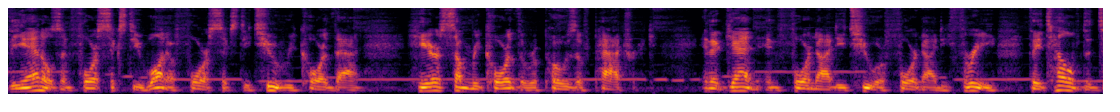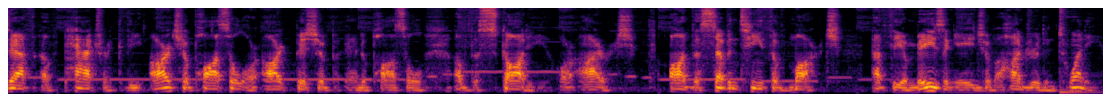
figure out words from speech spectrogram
The annals in 461 or 462 record that here some record the repose of Patrick. And again in 492 or 493, they tell of the death of Patrick, the arch apostle or archbishop and apostle of the Scoti or Irish, on the 17th of March, at the amazing age of 120.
